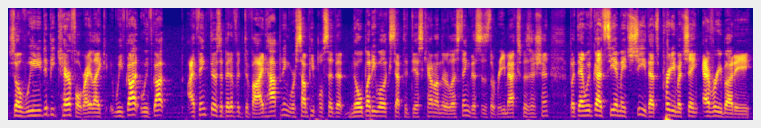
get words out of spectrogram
So we need to be careful, right? Like we've got we've got I think there's a bit of a divide happening where some people said that nobody will accept a discount on their listing. This is the Remax position. But then we've got CMHC that's pretty much saying everybody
